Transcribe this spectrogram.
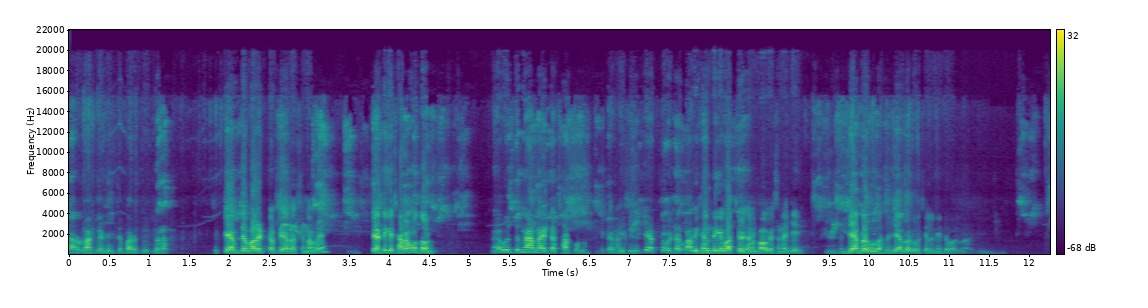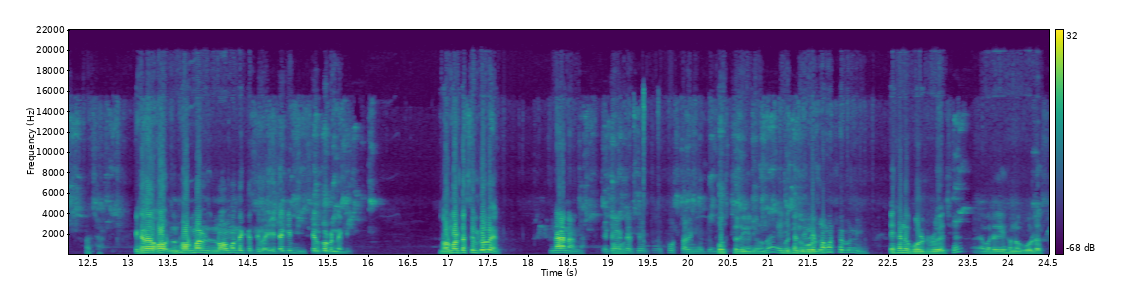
কারও লাগলে নিতে পারে দুই জোড়া। একটা পেয়ার আছে না ভাই? পেয়ারটিকে ছাড়া মতন? হ্যাঁ, ওই যে না না এটা ছাড়বো না। এটা বিডিং পেয়ার তো ওটা ওইখান থেকে বাচ্চা ওইখানে পাওয়া গেছে নাকি? আছে ছেলে নিতে পারবেন আর কি। আচ্ছা এখানে নর্মাল নর্মাল দেখতেছি ভাই এটা কি সেল করবেন নাকি? নর্মালটা সেল করবেন? না না না এটা এটা পোস্টারিং এর জন্য। পোস্টারিং এর জন্য না? এই ওইটা যেখানে দিলে গোল্ড সমস্যা হবে নি? এখানে গোল্ড রয়েছে। এবারে এখানে গোল্ড আছে।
